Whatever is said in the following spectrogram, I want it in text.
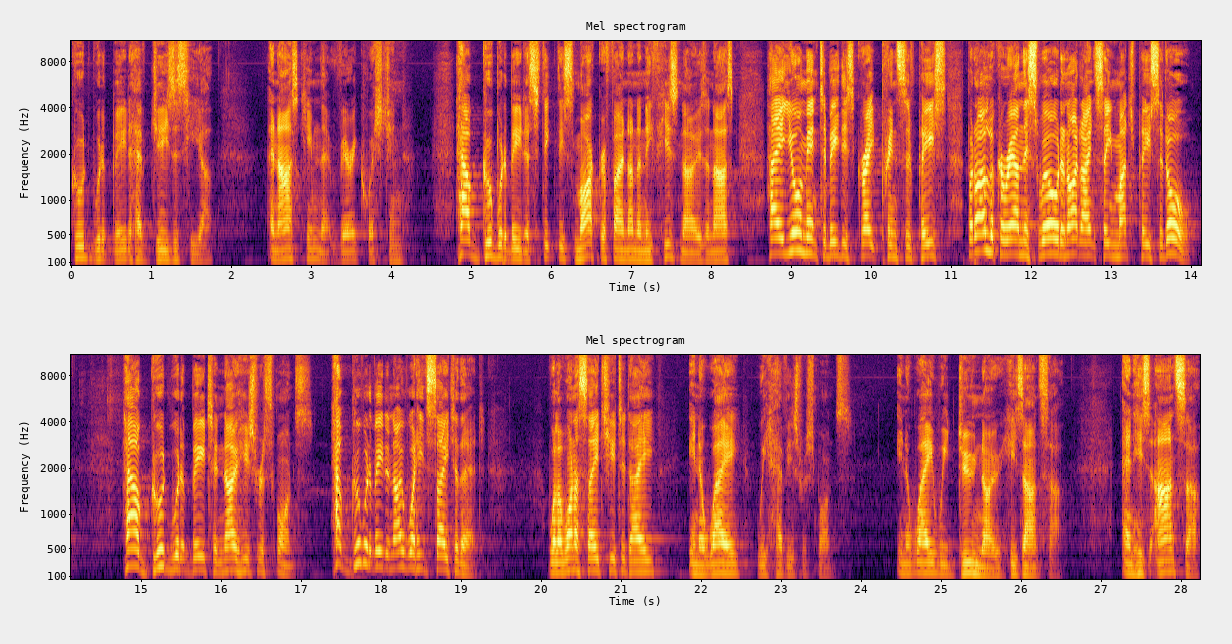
good would it be to have Jesus here and ask him that very question? How good would it be to stick this microphone underneath his nose and ask, Hey, you're meant to be this great Prince of Peace, but I look around this world and I don't see much peace at all. How good would it be to know his response? How good would it be to know what he'd say to that? Well, I want to say to you today, in a way, we have his response. In a way, we do know his answer. And his answer,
